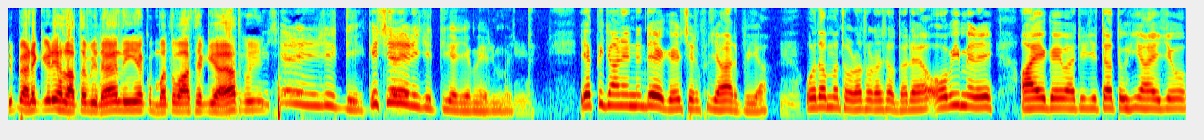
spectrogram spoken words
ਵੀ ਭੈਣੇ ਕਿਹੜੇ ਹਾਲਾਤਾਂ ਵਿੱਚ ਰਹਿੰਦੀ ਆ ਕੋਈ ਮਦਦ ਵਾਸਤੇ ਅੱਗੇ ਆਇਆ ਕੋਈ? ਕਿਸੇ ਨੇ ਨਹੀਂ ਕੀਤੀ ਕਿਸੇ ਨੇ ਨਹੀਂ ਕੀਤੀ ਅਜੇ ਮੇਰੀ ਮਦਦ ਇੱਕ ਜਾਣੇ ਨੇ ਦੇ ਗਏ ਸਿਰਫ 1000 ਰੁਪਇਆ ਉਹਦਾ ਮੈਂ ਥੋੜਾ ਥੋੜਾ ਸੌਦਾ ਲਿਆ ਉਹ ਵੀ ਮੇਰੇ ਆਏ ਗਏ ਵਾਤੀ ਜਿੱਤਾ ਤੁਸੀਂ ਆਏ ਜੋ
